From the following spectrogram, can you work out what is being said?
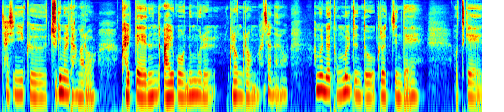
자신이 그 죽임을 당하러 갈 때는 알고 눈물을 그렁그렁 하잖아요. 하물며 동물들도 그렇진데 어떻게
